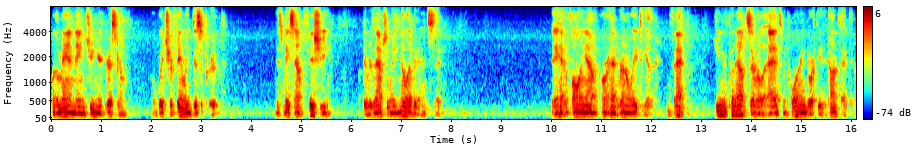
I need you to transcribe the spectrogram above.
with a man named Junior Griscom, of which her family disapproved. This may sound fishy, but there was absolutely no evidence that they had a falling out or had run away together. In fact, Junior put out several ads imploring Dorothy to contact him,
